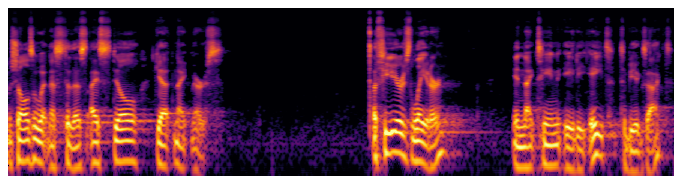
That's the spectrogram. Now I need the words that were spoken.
Michelle is a witness to this, I still get nightmares. A few years later, in 1988 to be exact,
